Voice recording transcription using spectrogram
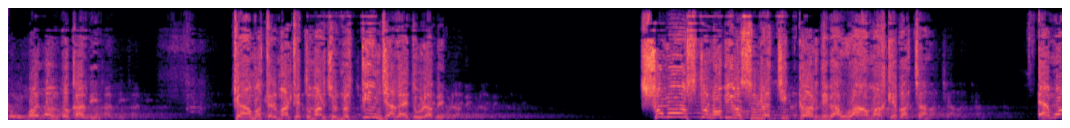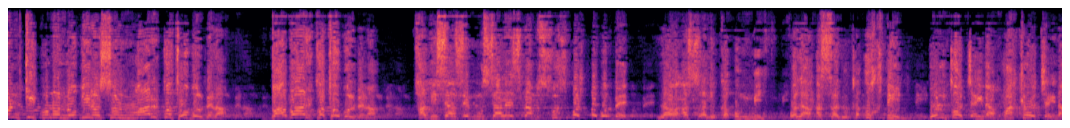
কই? ময়দান তো খালি। কেয়ামতের মাঠে তোমার জন্য তিন জায়গায় দৌড়াবে। সমস্ত নবী রসুলরা চিৎকার দিবে, আল্লাহ আমাকে বাঁচান। এমনকি কোন নবী রসুল মার কথাও বলবে না, বাবার কথাও বলবে না। হাদিসে আছে, মুসা আলাহ ইসলাম সুস্পষ্ট বলবে, লা উম্মি আসআলুকা উখতি। বোনকেও চাই না, মাকেও চাই না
